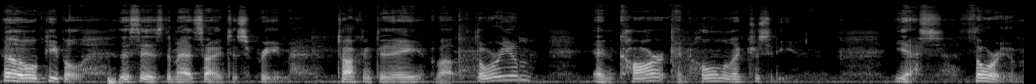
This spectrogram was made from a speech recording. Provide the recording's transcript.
Hello, people. This is the Mad Scientist Supreme, talking today about thorium and car and home electricity. Yes, thorium.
